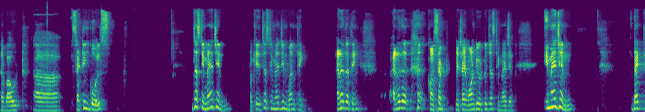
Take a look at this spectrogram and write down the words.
about uh, setting goals. Just imagine, okay, just imagine one thing. Another thing, another concept which I want you to just imagine. Imagine that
